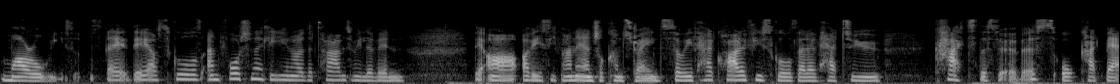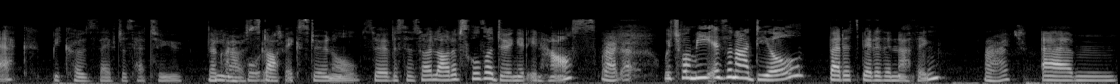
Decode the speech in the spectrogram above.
moral reasons. They, they are schools, unfortunately, you know, the times we live in, there are obviously financial constraints. So we've had quite a few schools that have had to cut the service or cut back because they've just had to, They you know, stop it. external services. So a lot of schools are doing it in-house, Right, uh, which for me isn't ideal, but it's better than nothing. right. Um,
